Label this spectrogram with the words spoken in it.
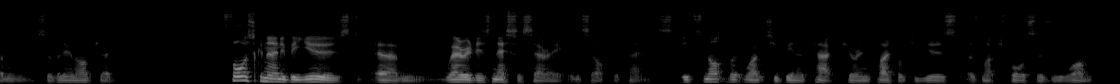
and a civilian object, force can only be used um, where it is necessary in self defense. It's not that once you've been attacked, you're entitled to use as much force as you want.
